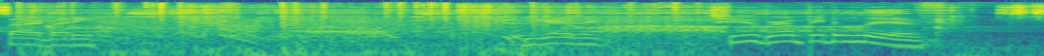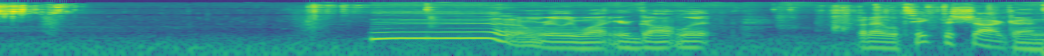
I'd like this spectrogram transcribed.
Sorry, buddy. You guys are too grumpy to live. Uh, I don't really want your gauntlet, but I will take the shotgun.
